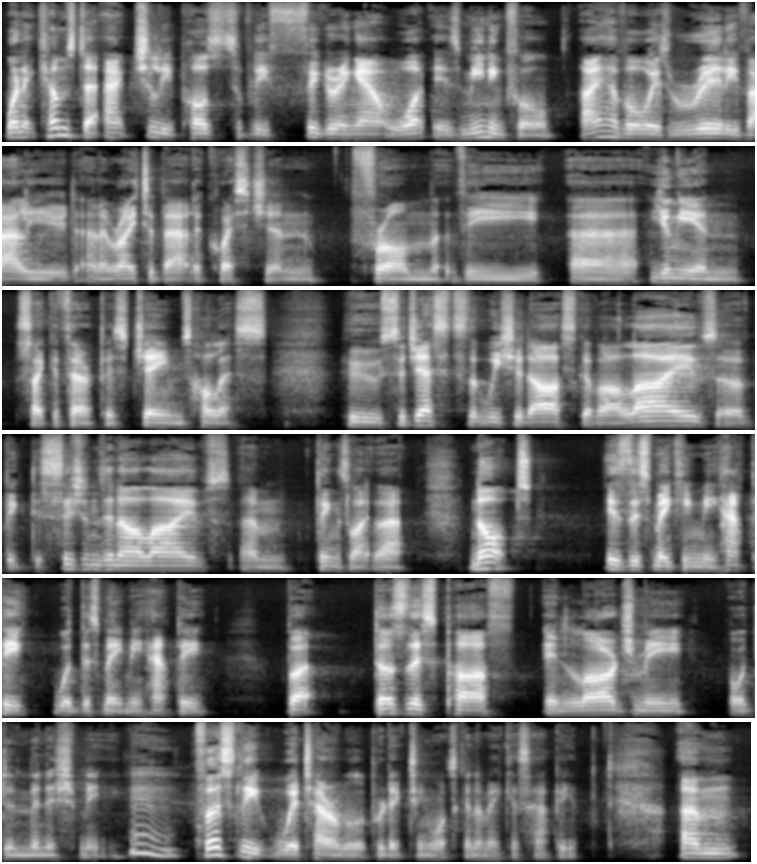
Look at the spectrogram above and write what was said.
When it comes to actually positively figuring out what is meaningful, I have always really valued, and I write about a question from the uh, Jungian psychotherapist James Hollis, who suggests that we should ask of our lives, of big decisions in our lives, um, things like that. Not, is this making me happy? Would this make me happy? But does this path enlarge me or diminish me? Mm. Firstly, we're terrible at predicting what's going to make us happy. Um,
